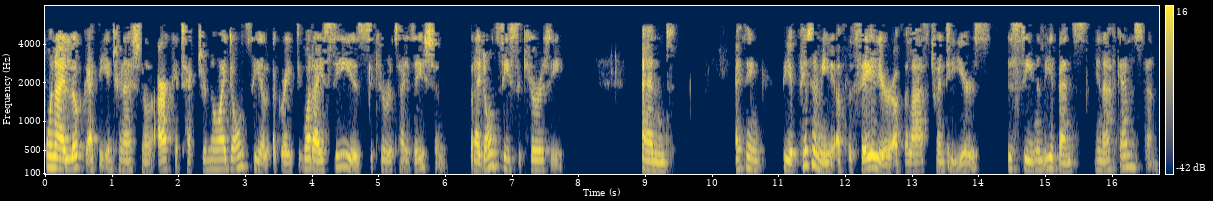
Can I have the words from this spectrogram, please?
When I look at the international architecture, no, I don't see a, a great deal. What I see is securitization, but I don't see security. And I think the epitome of the failure of the last 20 years is seen in the events in Afghanistan.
